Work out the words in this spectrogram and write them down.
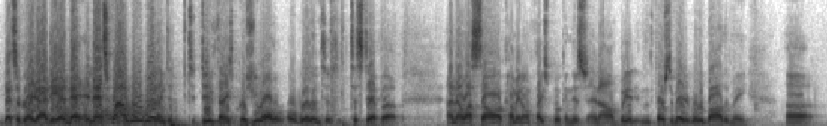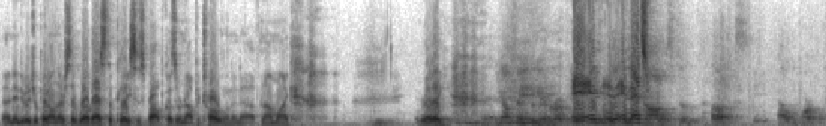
that's a great idea, and that, and that's why we're willing to, to do things, because you all are, are willing to, to step up. I know I saw a comment on Facebook, and this, and I'll be, first admit, it really bothered me. Uh, an individual put on there, and said, well, that's the police's fault, because they're not patrolling enough, and I'm like, really? and you also have to remember. our And- and- and that's- McDonald's to Huck's out on the parkway.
